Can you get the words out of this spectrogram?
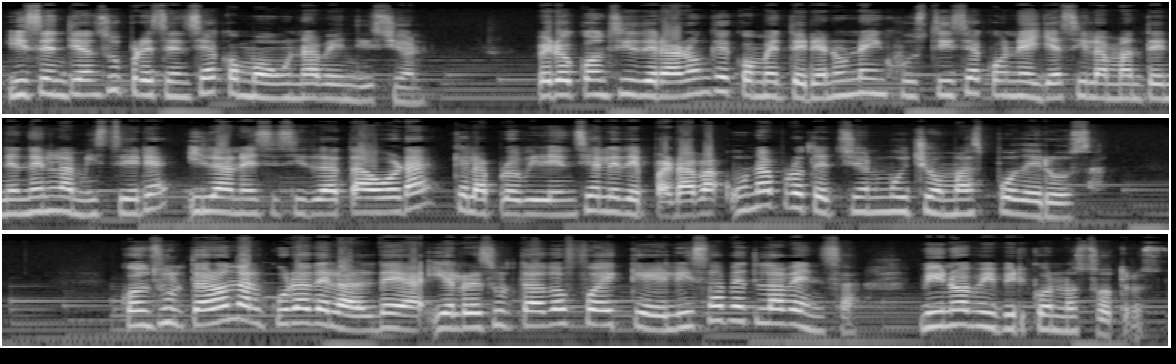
y sentían su presencia como una bendición, pero consideraron que cometerían una injusticia con ella si la mantenían en la miseria y la necesidad ahora que la providencia le deparaba una protección mucho más poderosa. Consultaron al cura de la aldea y el resultado fue que Elizabeth Lavenza vino a vivir con nosotros.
